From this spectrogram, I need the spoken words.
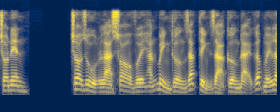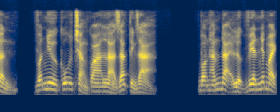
Cho nên, cho dù là so với hắn bình thường giác tỉnh giả cường đại gấp mấy lần, vẫn như cũ chẳng qua là giác tỉnh giả. Bọn hắn đại lực viên nhất mạch,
